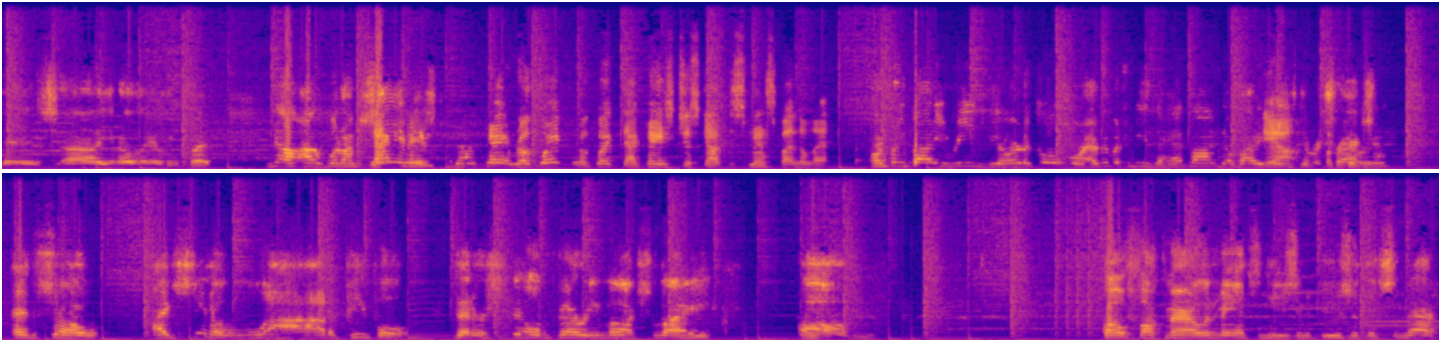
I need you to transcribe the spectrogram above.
the days, uh, you know, lately. But no, I, what I'm saying case, is that real quick, real quick, that case just got dismissed, by the way. everybody reads the article or everybody reads the headline, nobody Yeah, reads the retraction. And so I've seen a lot of people that are still very much like, um, oh, fuck Marilyn Manson, he's an abuser, this and that.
